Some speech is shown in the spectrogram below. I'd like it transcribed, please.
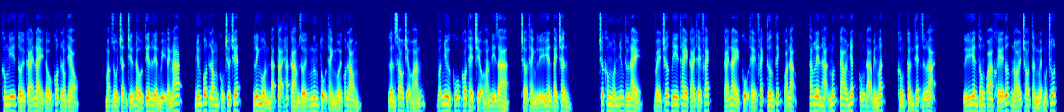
không nghĩ tới cái này đầu cốt long theo. Mặc dù trận chiến đầu tiên liền bị đánh nát, nhưng cốt long cũng chưa chết, linh hồn đã tại hắc cám giới ngưng tụ thành mới cốt long. Lần sau triệu hoán, vẫn như cũ có thể triệu hoán đi ra, trở thành lý hiên tay chân. Trước không muốn những thứ này, về trước đi thay cái thể phách, cái này cụ thể phách thương tích quá nặng, tăng lên hạn mức cao nhất cũng đã biến mất, không cần thiết giữ lại. Lý hiên thông qua khế ước nói cho tần nguyện một chút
